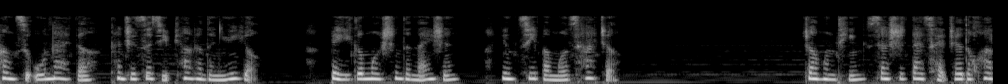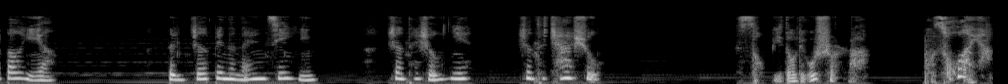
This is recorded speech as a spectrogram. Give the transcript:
胖子无奈的看着自己漂亮的女友，被一个陌生的男人用鸡巴摩擦着。赵梦婷像是待采摘的花苞一样，等着被那男人接引，让他揉捏，让他插入。手臂都流水了，不错呀。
